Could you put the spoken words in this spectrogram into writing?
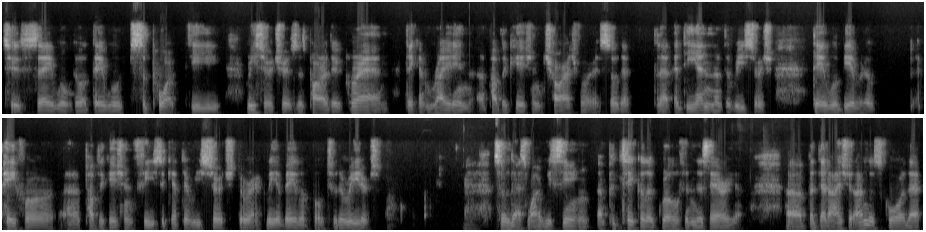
to say well they will support the researchers as part of their grant they can write in a publication charge for it so that that at the end of the research they will be able to pay for uh, publication fees to get the research directly available to the readers. So that's why we're seeing a particular growth in this area. Uh, but that I should underscore that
